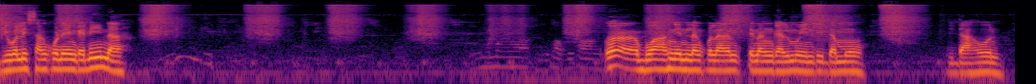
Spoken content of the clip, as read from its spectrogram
giwalisan ko na yung buka-buka. Ah, buhangin lang pala ang tinanggal mo, hindi damo. Di dahon.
